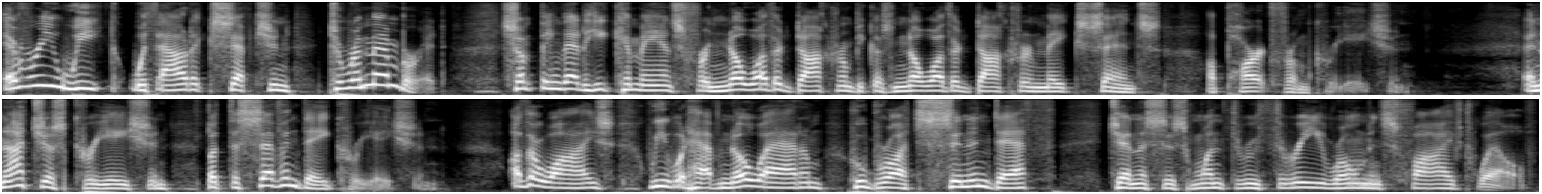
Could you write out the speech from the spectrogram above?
every week without exception to remember it, something that he commands for no other doctrine because no other doctrine makes sense apart from creation. And not just creation, but the seven day creation. Otherwise, we would have no Adam who brought sin and death, Genesis 1 through 3, Romans 5:12.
